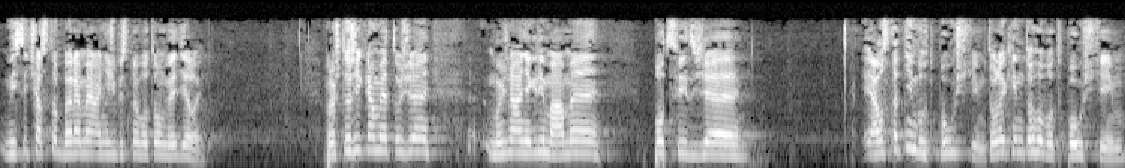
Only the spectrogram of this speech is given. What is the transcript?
my si často bereme, aniž bychom o tom věděli. Proč to říkám, je to, že možná někdy máme pocit, že já ostatním odpouštím, tolik jim toho odpouštím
